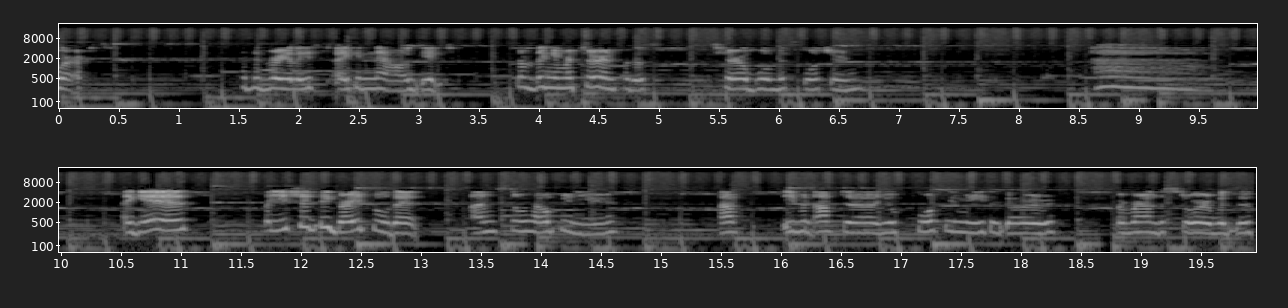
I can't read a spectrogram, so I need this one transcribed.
worked. At the very least, I can now get something in return for this terrible misfortune. I guess. But you should be grateful that I'm still helping you. even after you're forcing me to go around the store with this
